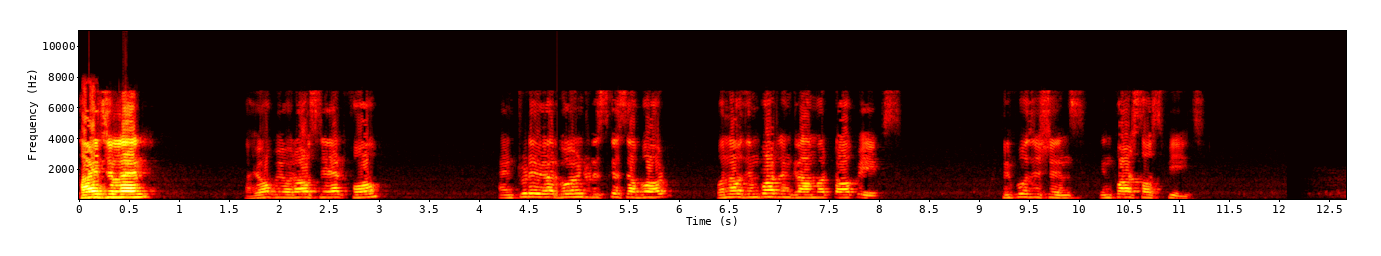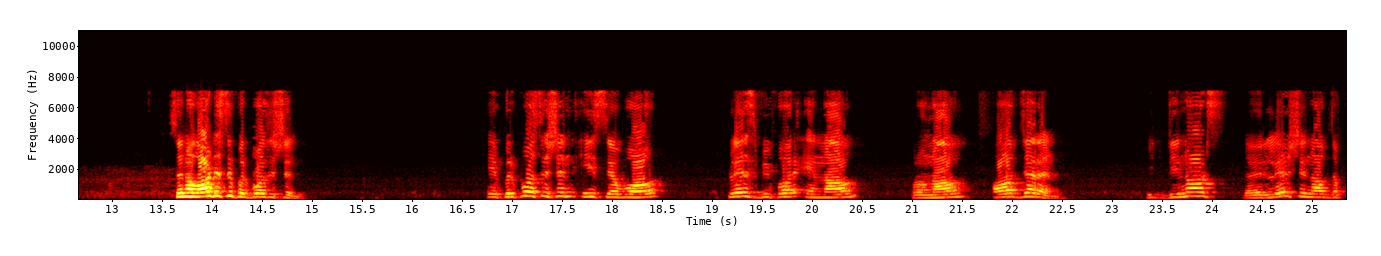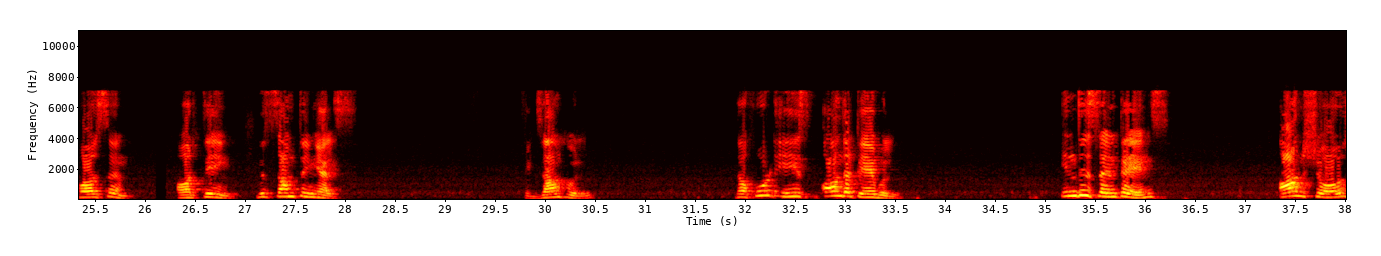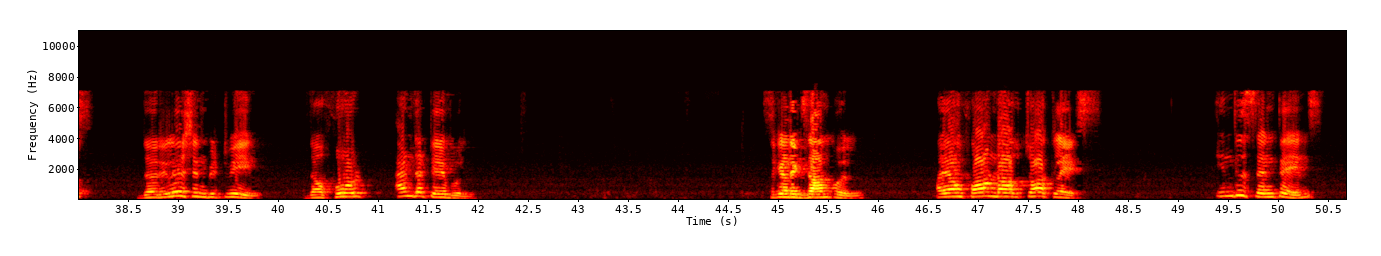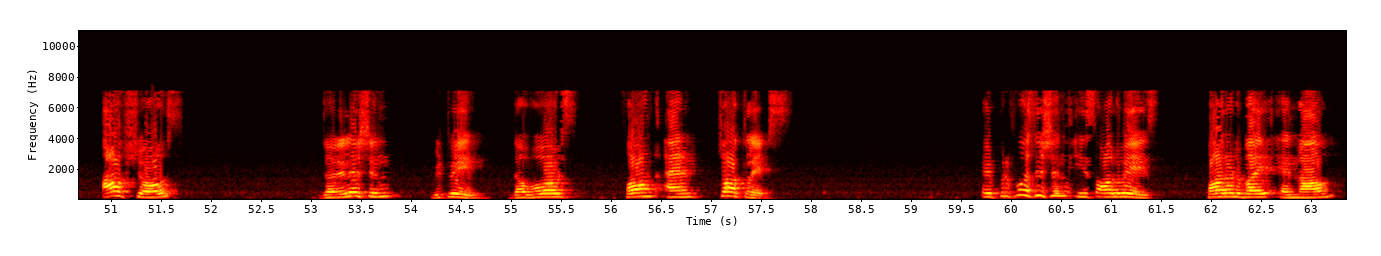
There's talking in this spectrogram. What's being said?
Hi children, I hope you are all stay at home and today we are going to discuss about one of the important grammar topics prepositions in parts of speech. So now what is a preposition? A preposition is a word placed before a noun, pronoun or gerund. It denotes the relation of the person or thing with something else. Example, the food is on the table. In this sentence, on shows the relation between the food and the table. Second example, I am fond of chocolates. In this sentence, off shows the relation between the words fond and chocolates. A preposition is always followed by a noun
